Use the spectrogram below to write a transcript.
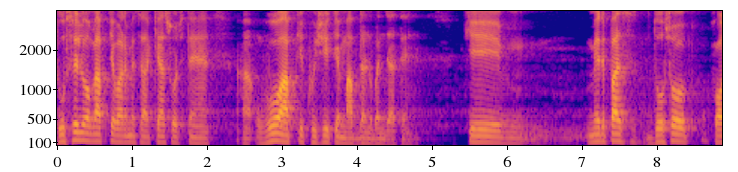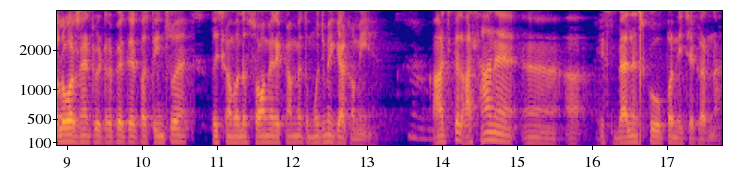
दूसरे लोग आपके बारे में क्या सोचते हैं वो आपकी खुशी के मापदंड बन जाते हैं कि मेरे पास 200 फॉलोअर्स हैं ट्विटर पे तेरे पास 300 हैं तो इसका मतलब 100 मेरे कम में तो मुझमें क्या कमी है? hmm. आजकल आसान है इस बैलेंस को ऊपर नीचे करना।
